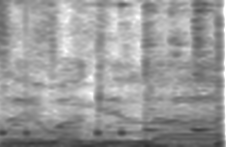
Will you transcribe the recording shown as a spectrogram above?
waze wangilahla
